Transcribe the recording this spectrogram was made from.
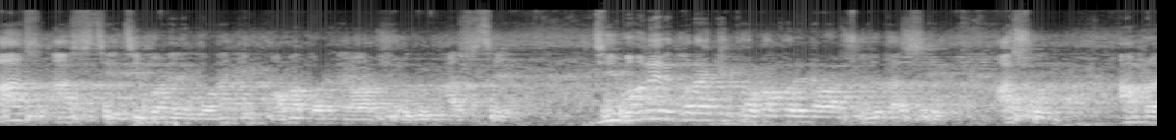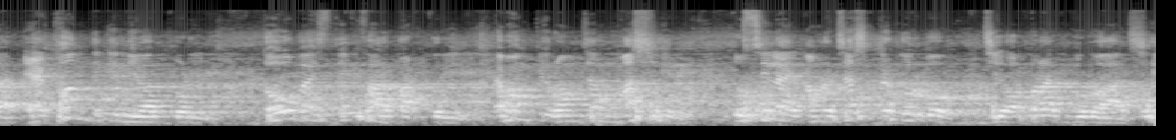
মাস আসছে, জীবনের গোনাকে ক্ষমা করে নেওয়ার সুযোগ আসছে। জীবনের গোনাকে ক্ষমা করে নেওয়ার সুযোগ আসছে। আসুন, আমরা এখন থেকে নিয়ত করি তৌবা ইস্তিগফার পাঠ করি এবং কি রমজান মাসের ওসিলায় আমরা চেষ্টা করব যে অপরাধগুলো আছে,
